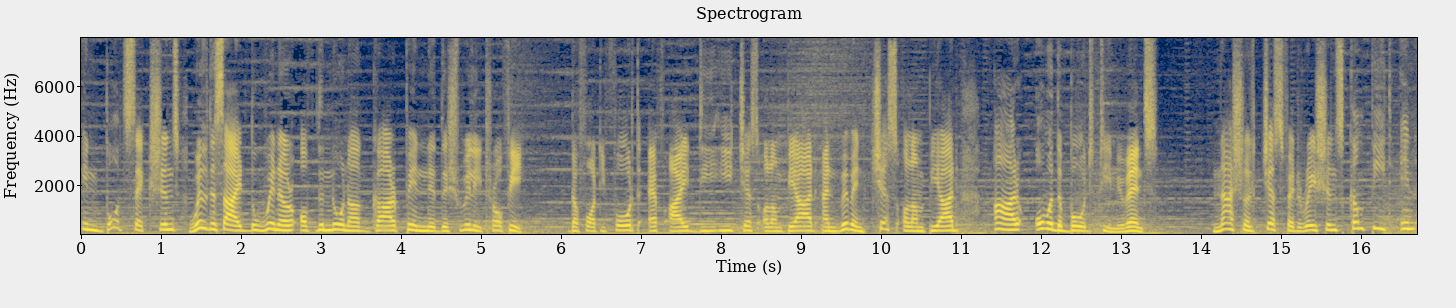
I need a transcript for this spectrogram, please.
in both sections will decide the winner of the Nona Gaprindashvili Trophy. The 44th FIDE Chess Olympiad and Women Chess Olympiad are over the board team events. National chess federations compete in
